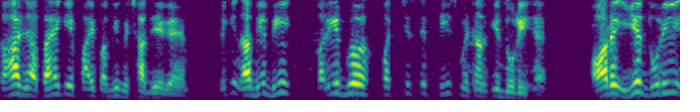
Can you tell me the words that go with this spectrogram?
कहा जाता है कि पाइप अभी बिछा दिए गए हैं। लेकिन अभी भी करीब 25 से 30 मीटर की दूरी है और ये दूरी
